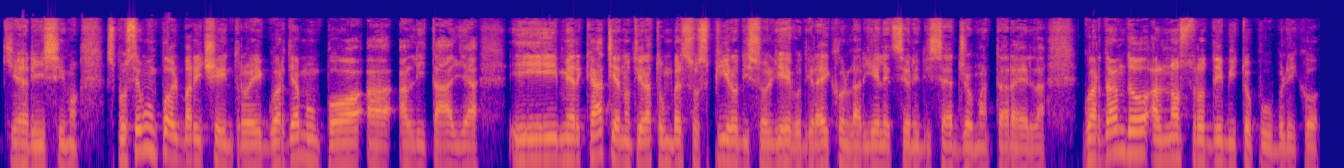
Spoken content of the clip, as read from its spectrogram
Chiarissimo. Spostiamo un po' il baricentro e guardiamo un po' a, all'Italia. I mercati hanno tirato un bel sospiro di sollievo, direi, con la rielezione di Sergio Mattarella. Guardando al nostro debito pubblico,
